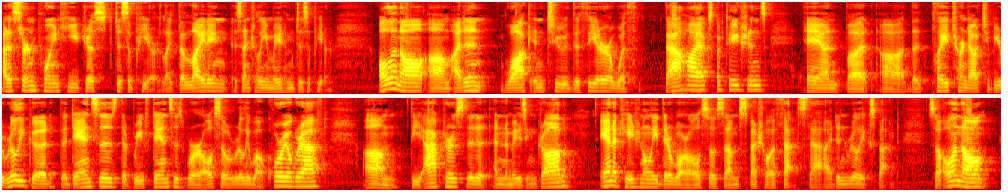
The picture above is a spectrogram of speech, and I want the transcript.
at a certain point he just disappeared. Like the lighting essentially made him disappear. All in all, um, I didn't walk into the theater with that high expectations, and but uh, the play turned out to be really good. The dances, the brief dances, were also really well choreographed. Um, the actors did an amazing job and occasionally there were also some special effects that I didn't really expect. So, all in all,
